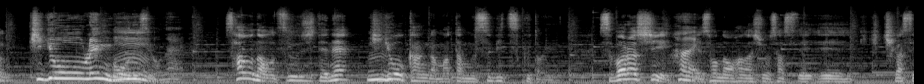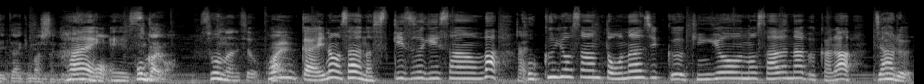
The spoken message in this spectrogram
ん。企業連合ですよね、サウナを通じてねうん。企業間がまた結びつくという。素晴らしい、はい。えーそんなお話をさせて、えー聞聞かせていただきましたけれども、はい。えー今回は？そうなんですよ。はい今回のサウナ好きすぎさんは、はい国与さんと同じく企業のサウナ部から JAL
